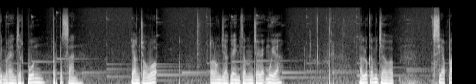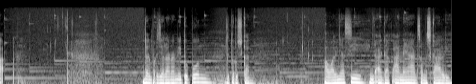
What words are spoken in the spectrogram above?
Tim ranger pun berpesan, yang cowok, tolong jagain temen cewekmu ya. Lalu kami jawab, siapa? Dan perjalanan itu pun diteruskan. Awalnya sih nggak ada keanehan sama sekali.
